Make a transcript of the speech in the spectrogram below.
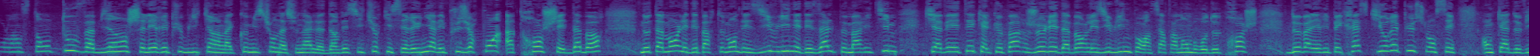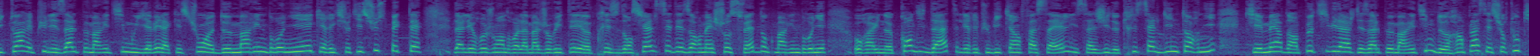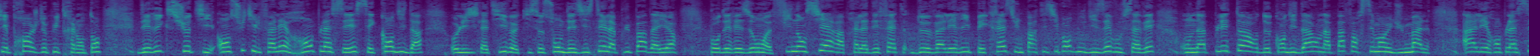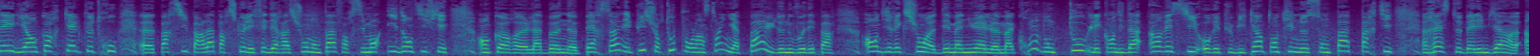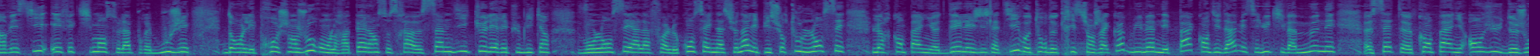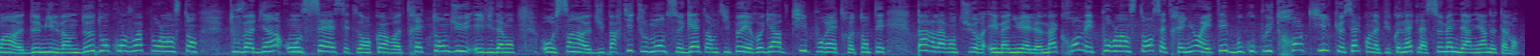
Pour l'instant, tout va bien chez les Républicains. La Commission nationale d'investiture qui s'est réunie avait plusieurs points à trancher. D'abord, notamment les départements des Yvelines et des Alpes-Maritimes qui avaient été quelque part gelés. D'abord les Yvelines pour un certain nombre de proches de Valérie Pécresse qui auraient pu se lancer en cas de victoire. Et puis les Alpes-Maritimes où il y avait la question de Marine Brenier qu'Éric Ciotti suspectait d'aller rejoindre la majorité présidentielle. C'est désormais chose faite. Donc Marine Brenier aura une candidate. Les Républicains face à elle. Il s'agit de Christelle Dintorni qui est maire d'un petit village des Alpes-Maritimes de place et surtout qui est proche depuis très longtemps d'Éric Ciotti. Ensuite, il fallait remplacer ces candidats aux législatives qui se sont désistés, la plupart d'ailleurs pour des raisons financières après la défaite de Valérie Pécresse. Une participante nous disait, vous savez, on a pléthore de candidats, on n'a pas forcément eu du mal à les remplacer. Il y a encore quelques trous euh, par-ci, par-là parce que les fédérations n'ont pas forcément identifié encore euh, la bonne personne. Et puis surtout, pour l'instant, il n'y a pas eu de nouveau départ en direction euh, d'Emmanuel Macron. Donc tous les candidats investis aux Républicains, tant qu'ils ne sont pas partis reste bel et bien investi. Et effectivement, cela pourrait bouger dans les prochains jours. On le rappelle, hein, ce sera samedi que les Républicains vont lancer à la fois le Conseil national et puis surtout lancer leur campagne des législatives autour de Christian Jacob. Lui-même n'est pas candidat, mais c'est lui qui va mener cette campagne en vue de juin 2022. Donc on le voit pour l'instant, tout va bien. On le sait, c'est encore très tendu évidemment au sein du parti. Tout le monde se guette un petit peu et regarde qui pourrait être tenté par l'aventure Emmanuel Macron. Mais pour l'instant, cette réunion a été beaucoup plus tranquille que celle qu'on a pu connaître la semaine dernière notamment.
